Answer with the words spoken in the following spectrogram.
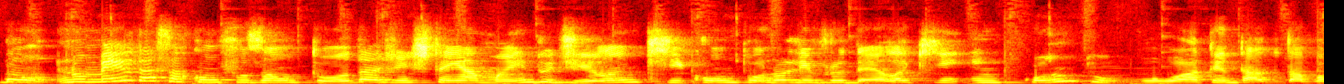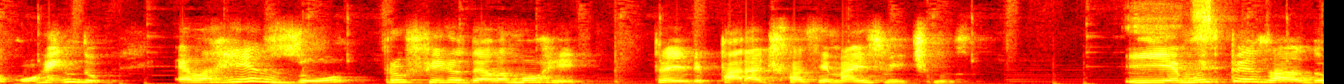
Bom, no meio dessa confusão toda, a gente tem a mãe do Dylan que contou no livro dela que enquanto o atentado estava ocorrendo, ela rezou para o filho dela morrer, para ele parar de fazer mais vítimas. E é muito pesado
